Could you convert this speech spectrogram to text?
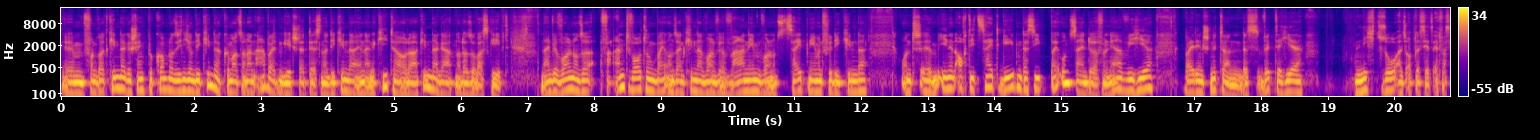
ähm, von Gott Kinder geschenkt bekommt und sich nicht um die Kinder kümmert, sondern arbeiten geht stattdessen und die Kinder in eine Kita oder Kindergarten oder sowas gibt. Nein, wir wollen unsere Verantwortung bei unseren Kindern wollen wir wahrnehmen, wollen uns Zeit nehmen für die Kinder und ähm, ihnen auch die Zeit geben, dass sie bei uns sein dürfen. Ja, wie hier bei den Schnittern. Das wirkt ja hier nicht so, als ob das jetzt etwas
